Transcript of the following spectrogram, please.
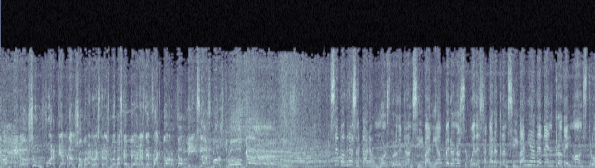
vampiros, un fuerte aplauso para nuestras nuevas campeonas de Factor Zombies, las Monstruo Girls. Se podrá sacar a un monstruo de Transilvania, pero no se puede sacar a Transilvania de dentro del monstruo.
